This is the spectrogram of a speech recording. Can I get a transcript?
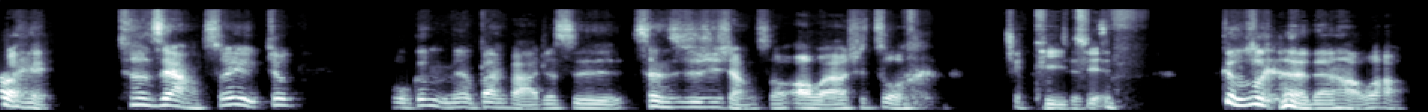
对，就是这样。所以就我根本没有办法，就是甚至就去想说，哦，我要去做体检，更不可能，好不好？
